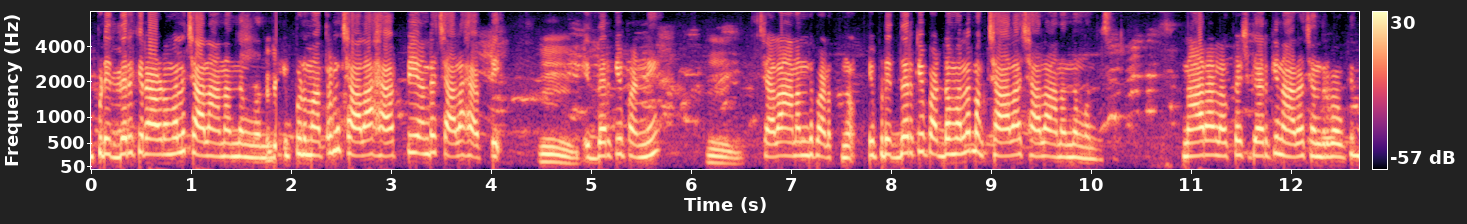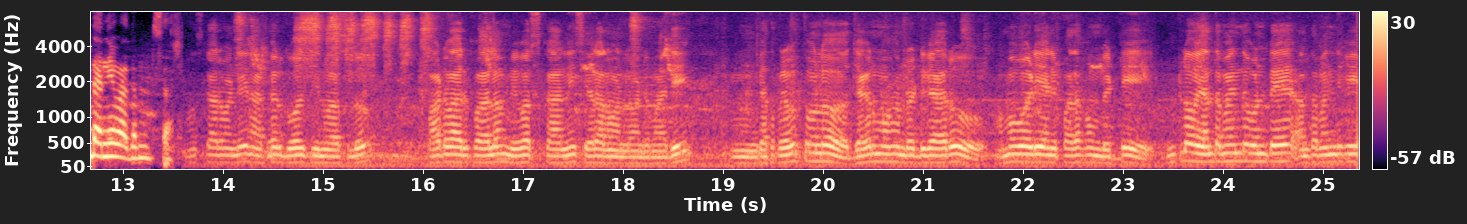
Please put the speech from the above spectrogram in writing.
ఇప్పుడు ఇద్దరికి రావడం వల్ల చాలా ఆనందంగా ఉంది. ఇప్పుడు మాత్రం చాలా హ్యాపీ అంటే చాలా హ్యాపీ. ఇద్దరికి ఉమ్. చాలా ఆనందపడుతున్నాం. ఇప్పుడు ఇద్దరికి పడడం వల్ల మాకు చాలా చాలా ఆనందంగా ఉంది సార్. నారా లోకేష్ గారికి నారా చంద్రబాబుకి ధన్యవాదములు సార్. నమస్కారం అండి నా పేరు గోల్ శ్రీనివాసులు. పాటవారిపాలెం వివర్స్ కాలనీ చీరాల మండలం అండి మాది. గత ప్రభుత్వంలో జగన్మోహన్ రెడ్డి గారు అమ్మఒడి అని పథకం పెట్టి ఇంట్లో ఎంతమంది ఉంటే అంతమందికి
